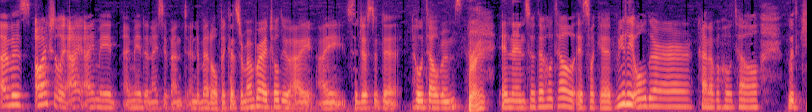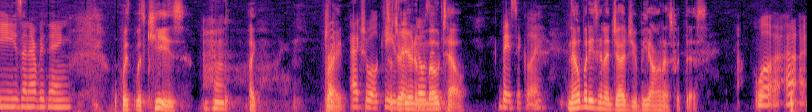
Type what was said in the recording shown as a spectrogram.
I was. Oh, actually, I, I made I made a nice event in the middle because remember I told you I I suggested the hotel rooms, Right. and then so the hotel it's like a really older kind of a hotel with keys and everything, With with keys, mm-hmm. like Like right. actual keys. you're, you're in a motel. basically. Nobody's gonna judge you. Be honest with this. Well, I, I,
